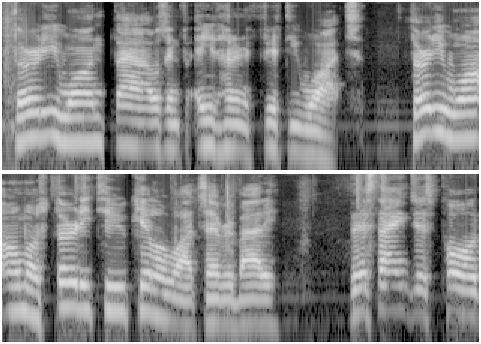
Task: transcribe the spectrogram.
31,850 watts. 31 almost 32 kilowatts everybody. This thing just pulled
